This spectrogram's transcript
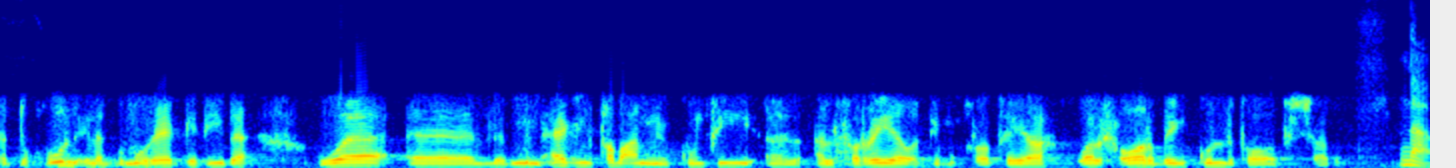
الدخول إلى الجمهورية الجديدة ومن أجل طبعا يكون في الحرية والديمقراطية والحوار بين كل طوائف الشعب نعم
